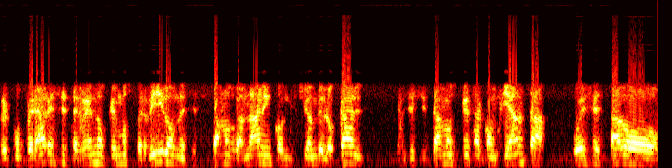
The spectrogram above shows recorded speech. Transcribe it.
recuperar ese terreno que hemos perdido, necesitamos ganar en condición de local, necesitamos que esa confianza o ese estado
